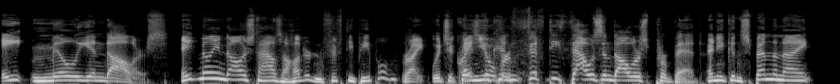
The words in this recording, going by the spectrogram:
$8 million. $8 million to house 150 people? Right, which equates And you to over $50,000 per bed. and you can spend the night,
